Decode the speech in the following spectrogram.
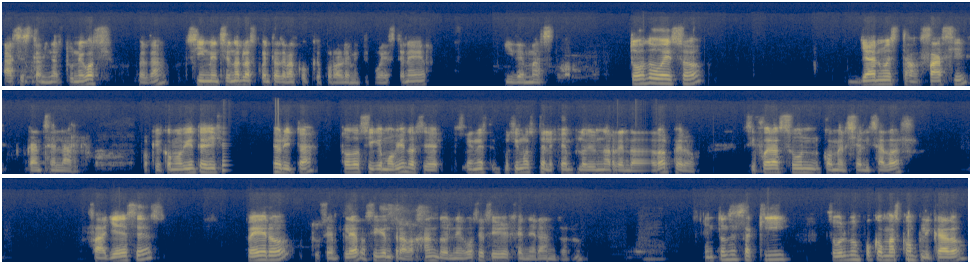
haces caminar tu negocio, ¿verdad? Sin mencionar las cuentas de banco que probablemente puedes tener y demás. Todo eso ya no es tan fácil cancelarlo, porque como bien te dije ahorita, todo sigue moviéndose. En este, pusimos el ejemplo de un arrendador, pero si fueras un comercializador, falleces, pero tus empleados siguen trabajando, el negocio sigue generando, ¿no? Entonces aquí se vuelve un poco más complicado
